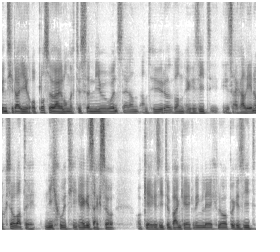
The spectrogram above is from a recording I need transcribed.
kun je dat hier oplossen? We waren ondertussen een nieuwe woonster aan, aan het huren. Van, en je, ziet, je zag alleen nog zo wat er niet goed ging. Hè. Je zag zo, oké, je ziet je bankrekening leeglopen. Je ziet,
